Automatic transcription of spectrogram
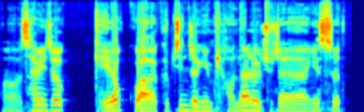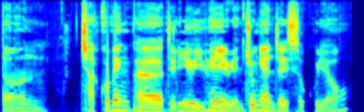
어, 사회적 개혁과 급진적인 변화를 주장했었던 자코뱅파들이 의회의 왼쪽에 앉아 있었고요.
